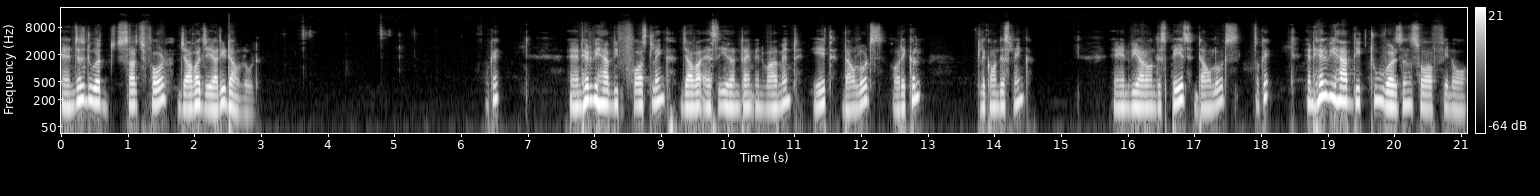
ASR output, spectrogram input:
and just do a search for Java JRE download. Okay. And here we have the first link Java SE Runtime Environment 8 downloads Oracle. Click on this link and we are on this page downloads. Okay. And here we have the two versions of you know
